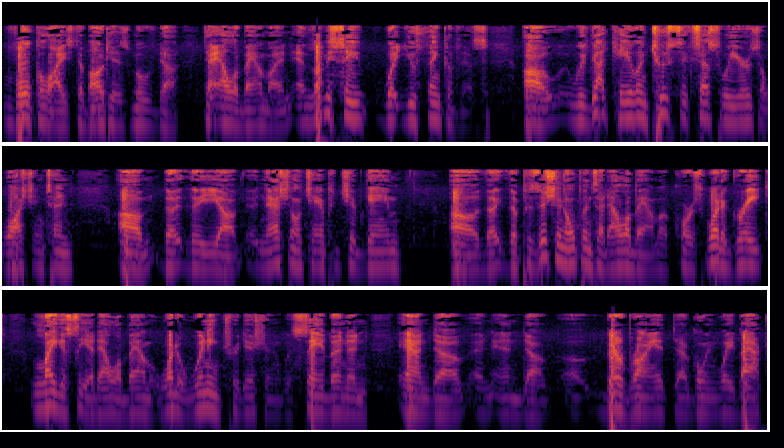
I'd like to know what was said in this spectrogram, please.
vocalized about his move to, to Alabama and, and let me see what you think of this. Uh, we've got Kalen two successful years at Washington. Um, the the uh, national championship game, uh, the the position opens at Alabama. Of course, what a great legacy at Alabama. What a winning tradition with Saban and and uh, and, and uh, uh, Bear Bryant uh, going way back.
